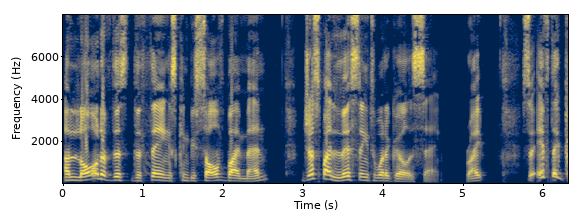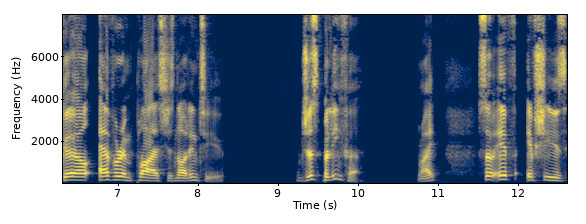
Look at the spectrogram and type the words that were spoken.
a lot of this the things can be solved by men just by listening to what a girl is saying, right? So if the girl ever implies she's not into you, just believe her, right? So if if she's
